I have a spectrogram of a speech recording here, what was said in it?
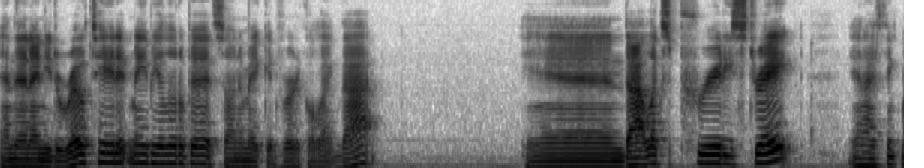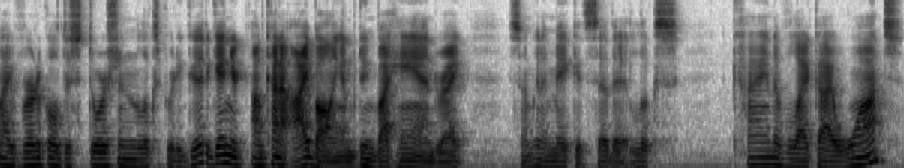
and then I need to rotate it maybe a little bit. So I'm gonna make it vertical like that. And that looks pretty straight and I think my vertical distortion looks pretty good. Again, I'm kind of eyeballing. I'm doing by hand, right? So I'm going to make it so that it looks kind of like I want.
